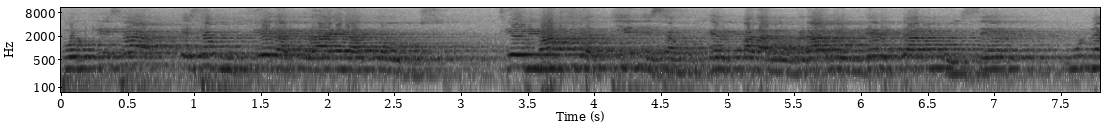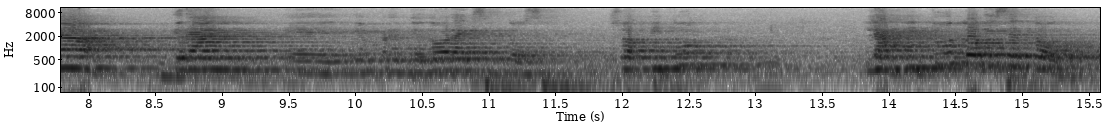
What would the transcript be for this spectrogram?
Porque esa, esa mujer atrae a todos. ¿Qué magia tiene esa mujer para lograr vender tanto y ser una gran eh, emprendedora exitosa? Su actitud, la actitud lo dice todo.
